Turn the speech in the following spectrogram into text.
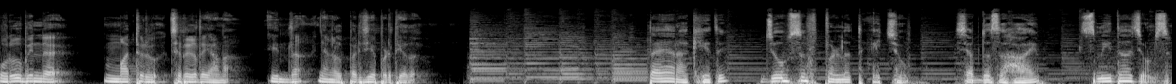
ഒറൂബിന്റെ മറ്റൊരു ചെറുകഥയാണ് ഇന്ന് ഞങ്ങൾ പരിചയപ്പെടുത്തിയത്. തയ്യാറാക്കിയത് ജോസഫ് പള്ളത്ത് എച്ച് ശബ്ദസഹായം സ്മിത ജോൺസൺ.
